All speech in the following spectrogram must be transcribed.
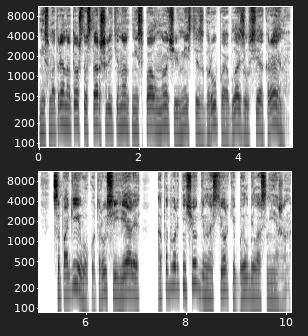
несмотря на то, что старший лейтенант не спал ночью вместе с группой облазил все окраины, сапоги его к утру сияли, а подворотничок гимнастерки был белоснежен.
